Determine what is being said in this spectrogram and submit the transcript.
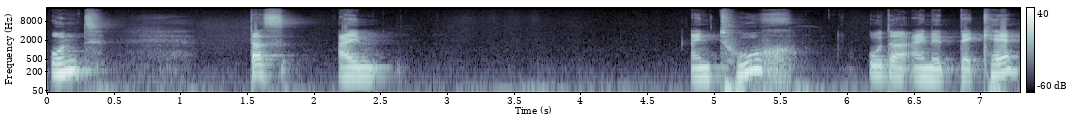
und dass ein, ein Tuch oder eine Decke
